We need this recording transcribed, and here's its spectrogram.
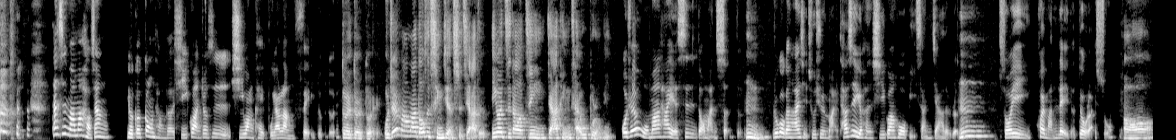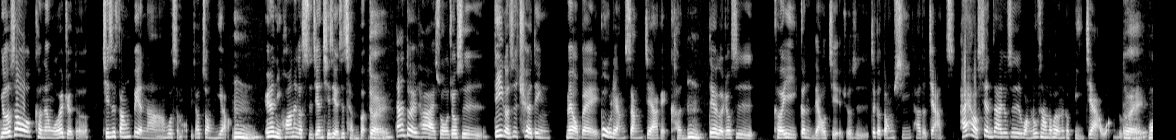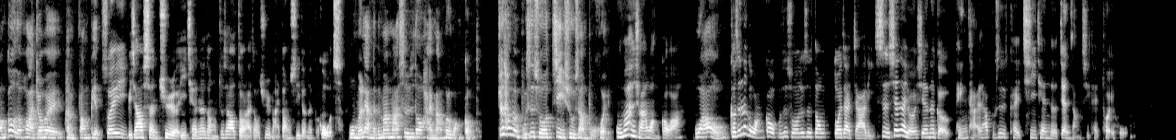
但是妈妈好像。有个共同的习惯，就是希望可以不要浪费，对不对？对对对，我觉得妈妈都是勤俭持家的，因为知道经营家庭财务不容易。我觉得我妈她也是都蛮省的，嗯，如果跟她一起出去买，她是一个很习惯货比三家的人，嗯，所以会蛮累的，对我来说。哦，有的时候可能我会觉得。其实方便啊，或什么比较重要？嗯，因为你花那个时间，其实也是成本。对，但是对于他来说，就是第一个是确定没有被不良商家给坑。嗯，第二个就是可以更了解，就是这个东西它的价值。还好现在就是网络上都会有那个比价网，对，网购的话就会很方便，所以比较省去了以前那种就是要走来走去买东西的那个过程。我们两个的妈妈是不是都还蛮会网购的？就他们不是说技术上不会，我妈很喜欢网购啊。哇哦！可是那个网购不是说就是都堆在家里，是现在有一些那个平台，它不是可以七天的鉴赏期可以退货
